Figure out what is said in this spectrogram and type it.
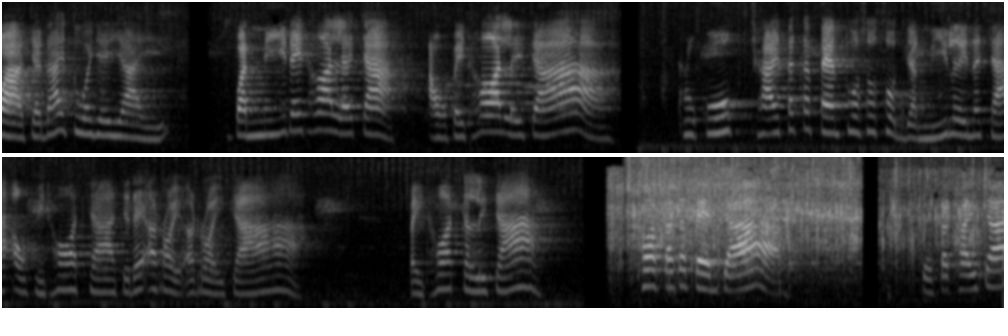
กว่าจะได้ตัวใหญ่ๆ วันนี้ได้ทอดแล้วจ้าเอาไปทอดเลยจ้า ครูกุ๊กใช้ตั๊กแตนตัวสดๆอย่างนี้เลยนะจ๊ะเอาไปทอดจ้าจะได้อร่อยอร่อยจ้าไปทอดกันเลยจ้า ทอดตั๊กแตนจ้าใส่ตะไคร้จ้า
